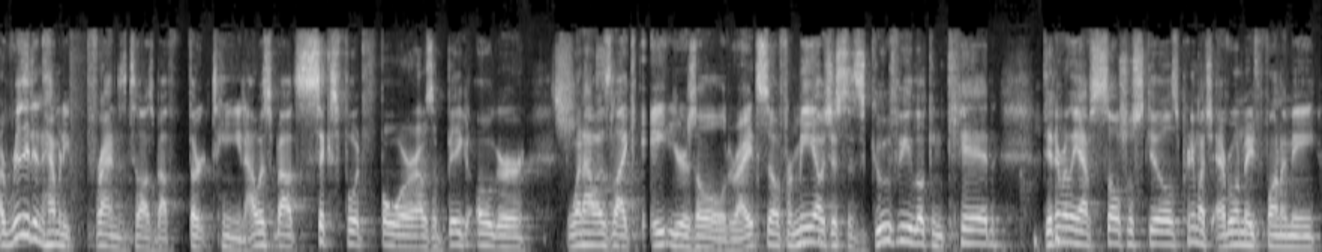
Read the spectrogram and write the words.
I really didn't have any friends until I was about 13. I was about six foot four. I was a big ogre when I was like eight years old, right? So for me, I was just this goofy looking kid, didn't really have social skills. Pretty much everyone made fun of me.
